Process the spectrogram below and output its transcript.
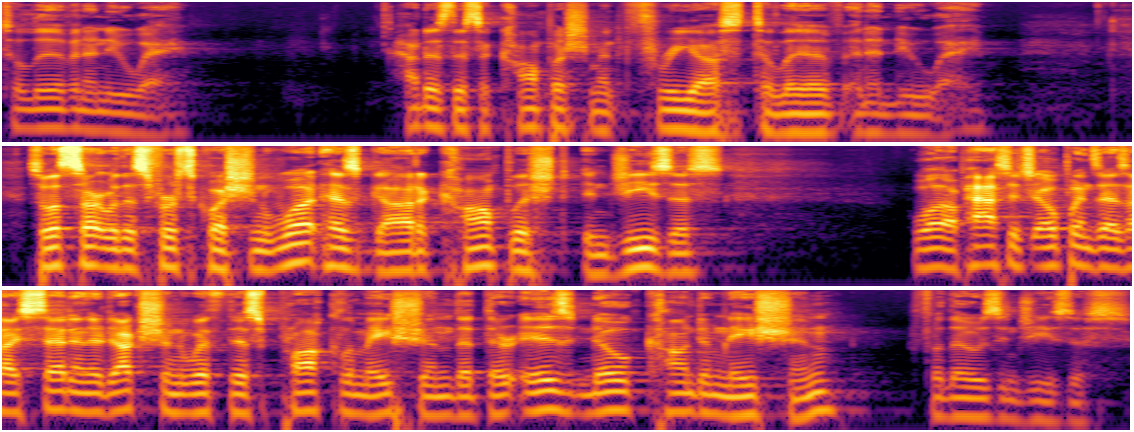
to live in a new way? How does this accomplishment free us to live in a new way? So let's start with this first question What has God accomplished in Jesus? Well, our passage opens, as I said in the introduction, with this proclamation that there is no condemnation for those in Jesus.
